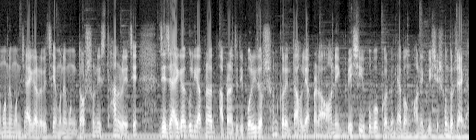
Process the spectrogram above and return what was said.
এমন এমন জায়গা রয়েছে, এমন এমন দর্শনীয় স্থান রয়েছে, যে জায়গাগুলি আপনারা আপনারা যদি পরিদর্শন করেন, তাহলে আপনারা অনেক বেশি উপভোগ করবেন এবং অনেক বেশি সুন্দর জায়গা।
